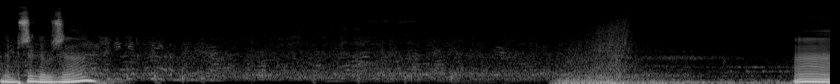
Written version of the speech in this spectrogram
Dobrze, dobrze. A,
